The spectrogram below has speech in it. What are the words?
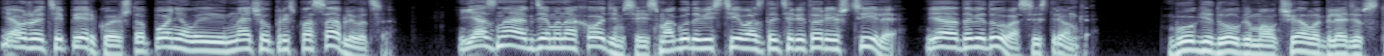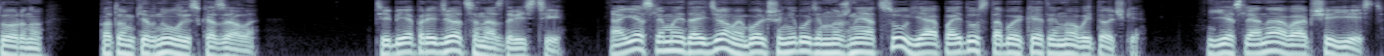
Я уже теперь кое-что понял и начал приспосабливаться. Я знаю, где мы находимся, и смогу довести вас до территории штиля. Я доведу вас, сестренка». Буги долго молчала, глядя в сторону, потом кивнула и сказала. «Тебе придется нас довести. А если мы дойдем и больше не будем нужны отцу, я пойду с тобой к этой новой точке. Если она вообще есть»,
